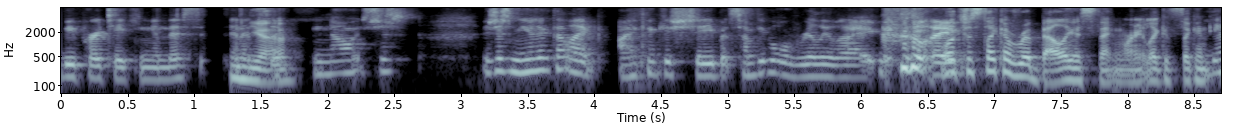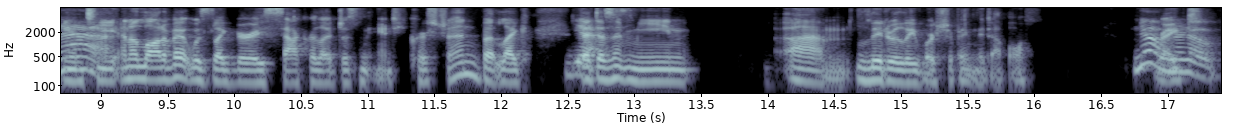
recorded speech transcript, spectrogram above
be partaking in this, and it's Yeah. like no, it's just it's just music that like I think is shitty, but some people really like. like well, it's just like a rebellious thing, right? Like it's like an anti, and a lot of it was like very sacrilegious and anti-Christian, but like that doesn't mean um literally worshiping the devil. no, right. no, no,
